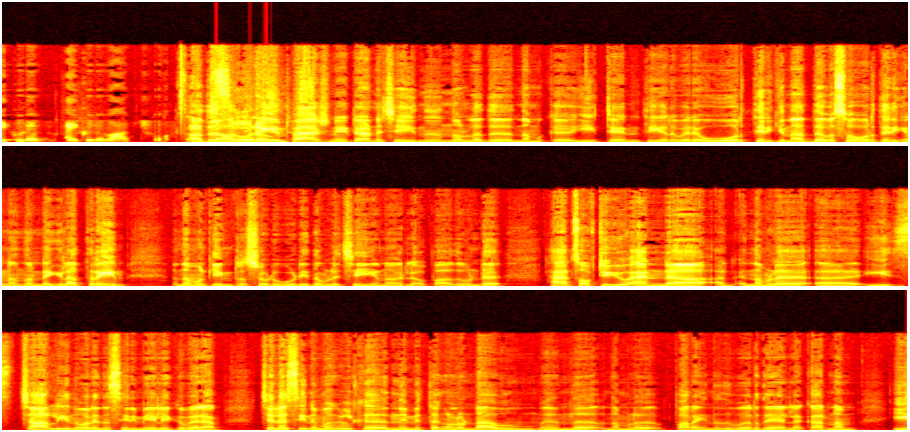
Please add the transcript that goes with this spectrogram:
I could have I could have asked for. അത് അത്രയും പാഷനേറ്റ് ആണ് ചെയ്യുന്നത് എന്നുള്ളത് നമുക്ക് ഈ ടെൻത്ത് ഇയർ വരെ ഓർത്തിരിക്കുന്ന ആ ദിവസം ഓർത്തിരിക്കണം എന്നുണ്ടെങ്കിൽ അത്രയും നമുക്ക് ഇൻട്രസ്റ്റോട് കൂടി നമ്മൾ ചെയ്യണമല്ലോ. അപ്പൊ അതുകൊണ്ട് hats off to you and നമ്മൾ ഈ ചാർലി എന്ന് പറയുന്ന സിനിമയിലേക്ക് വരാം. ചില സിനിമകൾക്ക് നിമിത്തങ്ങൾ ഉണ്ടാവും എന്ന് നമ്മൾ പറയുന്നത് വെറുതെ അല്ല. കാരണം ഈ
